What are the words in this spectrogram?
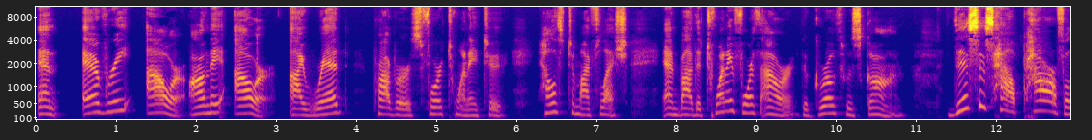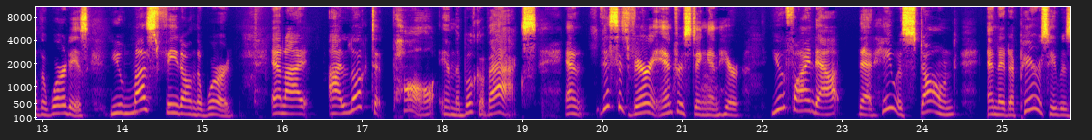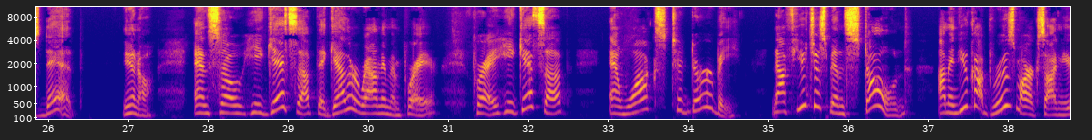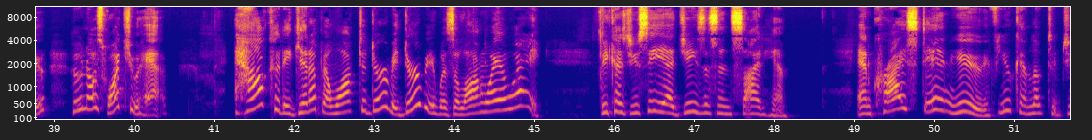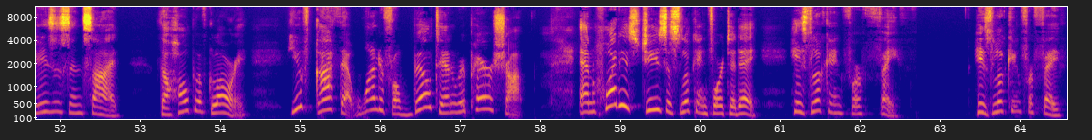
and every hour on the hour, I read Proverbs 422, health to my flesh. And by the 24th hour, the growth was gone. This is how powerful the word is. You must feed on the word. And I, I looked at Paul in the book of Acts, and this is very interesting in here. You find out that he was stoned and it appears he was dead, you know. And so he gets up, they gather around him and pray, pray. He gets up and walks to Derbe. Now, if you've just been stoned, I mean, you got bruise marks on you. Who knows what you have? how could he get up and walk to Derbe? Derbe was a long way away because you see, he had Jesus inside him. And Christ in you, if you can look to Jesus inside, the hope of glory, you've got that wonderful built in repair shop. And what is Jesus looking for today? He's looking for faith. He's looking for faith.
